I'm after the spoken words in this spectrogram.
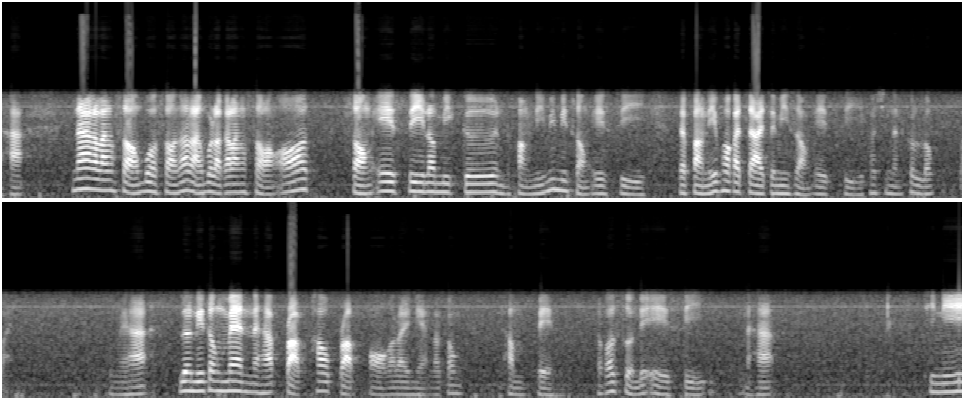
นะฮะหน้ากำลังสองบวกสองหน้าหลังบวกหลังกำลังสองอ๋อสอง ac เรามีเกิน ฝั่งนี้ไม่มีสอง ac แต่ฝั่งนี้พอกระจายจะมีสอง ac เพราะฉะนั้นก็ลบไปถูกไหมฮะเรื่องนี้ต้องแม่นนะครับ ปรับเข้าปรับออกอะไรเนี่ย เราต้องทำเป็น แล้วก็ส่วนด้วย ac นะฮะทีนี้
